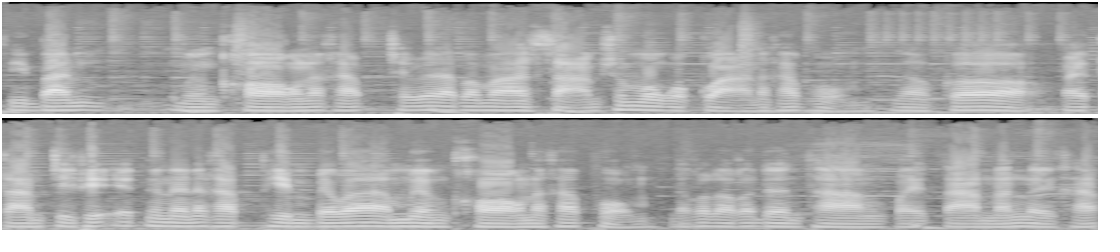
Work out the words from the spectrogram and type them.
ที่บ้านเมืองคลองนะครับ ใช้เวลาประมาณ 3 ชั่วโมงกว่าๆนะครับผมแล้วก็ไปตาม GPS นั่นเลยนะครับ พิมพ์ไปว่าเมืองคลองนะครับผมแล้วก็เราก็เดินทางไปตามนั้นเลยครับ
